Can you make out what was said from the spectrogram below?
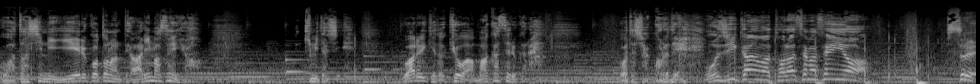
私に言えることなんてありませんよ。君たち悪いけど今日は任せるから。私はこれで。お時間は取らせませんよ。失礼。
